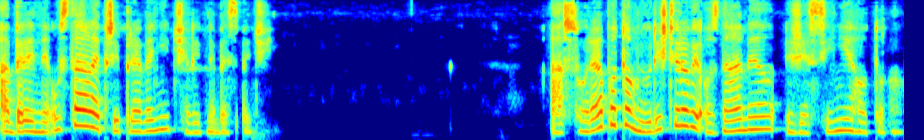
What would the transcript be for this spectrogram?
a byli neustále připraveni čelit nebezpečí. Asura potom Judištěrovi oznámil, že síň je hotova.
